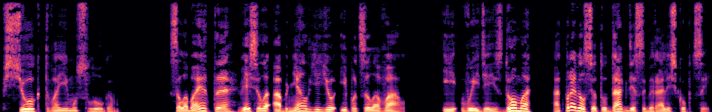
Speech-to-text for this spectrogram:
все к твоим услугам". Салабаэто весело обнял ее и поцеловал, и, выйдя из дома, отправился туда, где собирались купцы.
